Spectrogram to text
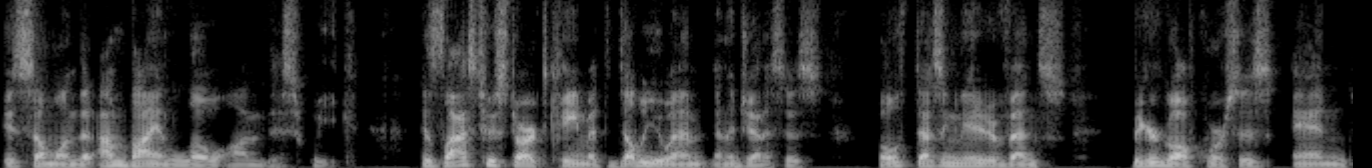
is someone that I'm buying low on this week. His last two starts came at the WM and the Genesis, both designated events, bigger golf courses. And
